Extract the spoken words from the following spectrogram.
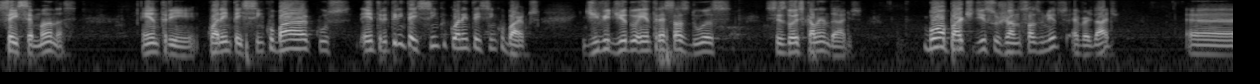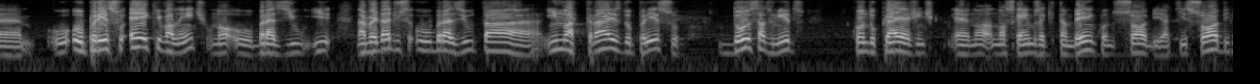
seis semanas, entre 45 barcos, entre 35 e 45 barcos, dividido entre essas duas, esses dois calendários. Boa parte disso já nos Estados Unidos, é verdade. É, o, o, preço é equivalente, o, o Brasil, e, na verdade o, Brasil está indo atrás do preço dos Estados Unidos. Quando cai, a gente, é, nós caímos aqui também, quando sobe, aqui sobe.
